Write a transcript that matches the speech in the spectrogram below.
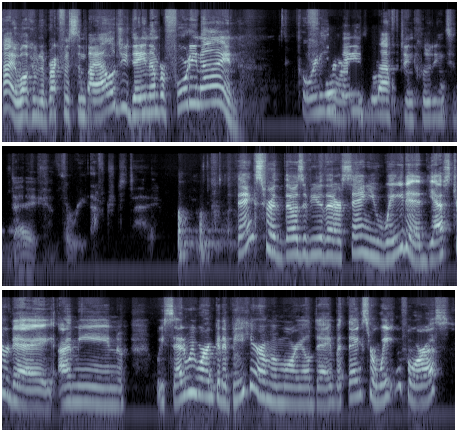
Hi, welcome to Breakfast in Biology, day number 49. 49. Four days left, including today. Three after today. Thanks for those of you that are saying you waited yesterday. I mean, we said we weren't going to be here on Memorial Day, but thanks for waiting for us.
